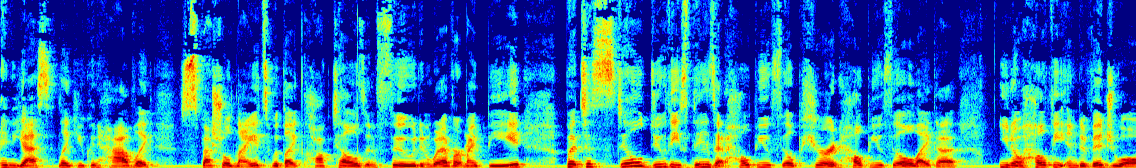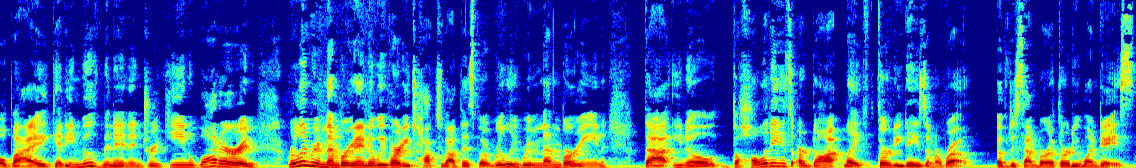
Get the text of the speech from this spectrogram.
And yes, like you can have like special nights with like cocktails and food and whatever it might be, but to still do these things that help you feel pure and help you feel like a you know, healthy individual by getting movement in and drinking water and really remembering. I know we've already talked about this, but really remembering that, you know, the holidays are not like 30 days in a row of December, 31 days.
